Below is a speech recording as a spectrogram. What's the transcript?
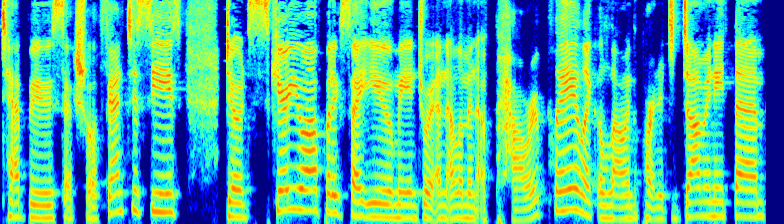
taboo, sexual fantasies. Don't scare you off, but excite you. May enjoy an element of power play, like allowing the partner to dominate them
